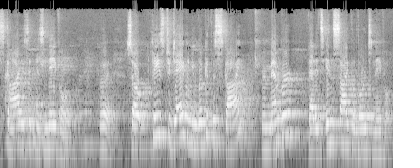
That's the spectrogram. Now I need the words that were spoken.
Sky is in his navel. Good. So please, today, when you look at the sky, remember that it's inside the Lord's navel.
